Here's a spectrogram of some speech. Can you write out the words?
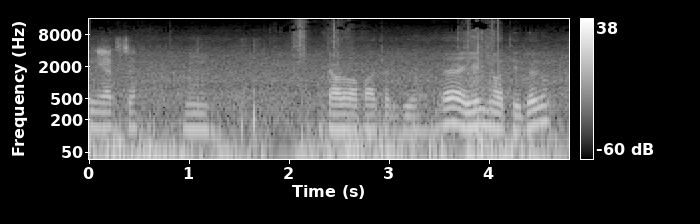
नहीं अच्छा हम्म। હમ પાછળ ગયો. એ હિલ નથી ગયું?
